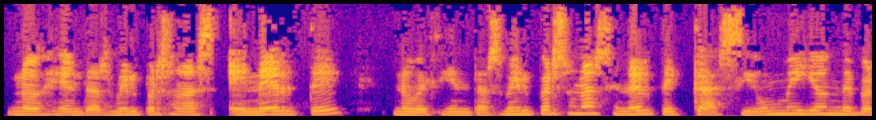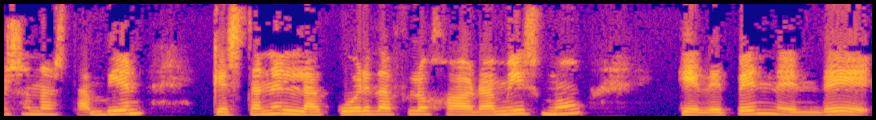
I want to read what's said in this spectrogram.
900.000 personas en ERTE, 900.000 personas en ERTE, casi un millón de personas también que están en la cuerda floja ahora mismo que dependen de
